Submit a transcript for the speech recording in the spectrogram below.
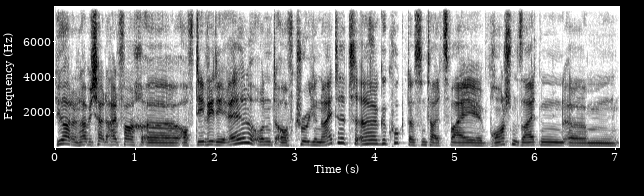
ja, dann habe ich halt einfach äh, auf DWDL und auf Crew United äh, geguckt. Das sind halt zwei Branchenseiten, ähm,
